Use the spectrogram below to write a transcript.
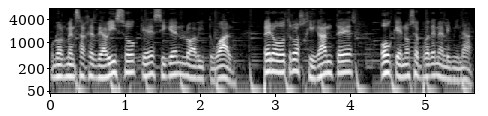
Unos mensajes de aviso que siguen lo habitual, pero otros gigantes o que no se pueden eliminar.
